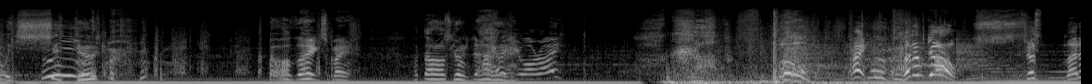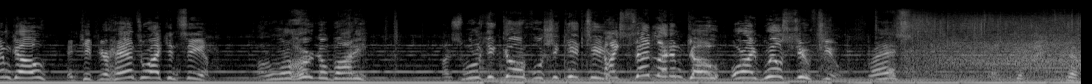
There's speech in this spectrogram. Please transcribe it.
Holy shit, dude. Oh, thanks, man. I thought I was gonna die. Hey, you all right? Hey, Just let him go and keep your hands where I can see him. I don't wanna hurt nobody. I just wanna get going before she gets here. I said let him go, or I will shoot you. Fred. Oh,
